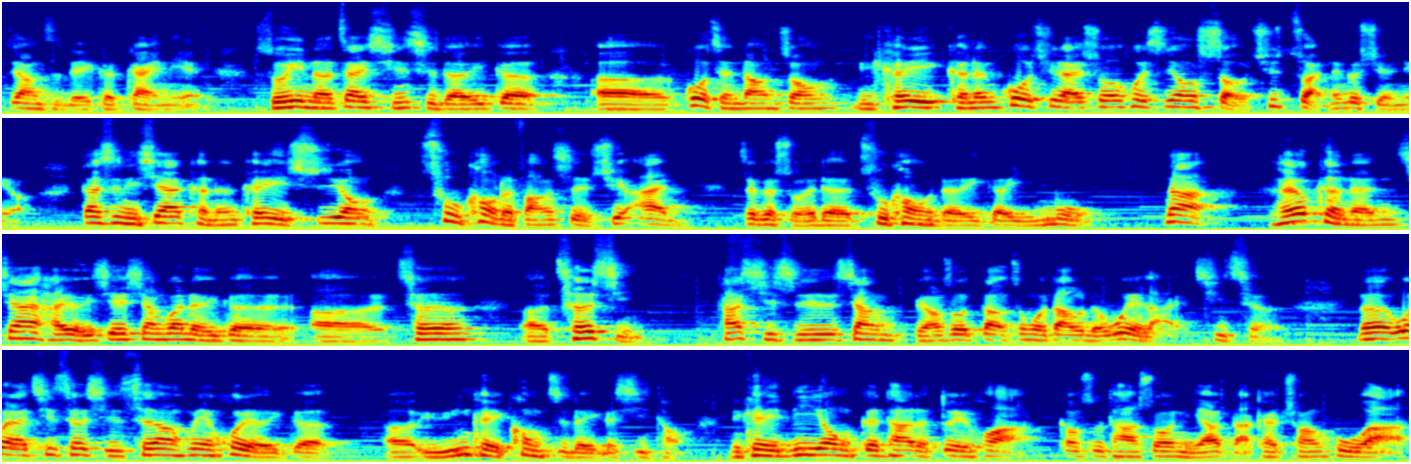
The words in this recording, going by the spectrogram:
这样子的一个概念。所以呢，在行驶的一个呃过程当中，你可以可能过去来说会是用手去转那个旋钮，但是你现在可能可以是用触控的方式去按这个所谓的触控的一个荧幕。那很有可能现在还有一些相关的一个呃车呃车型，它其实像比方说到中国大陆的蔚来汽车，那蔚来汽车其实车上面会有一个呃语音可以控制的一个系统，你可以利用跟它的对话，告诉它说你要打开窗户啊，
